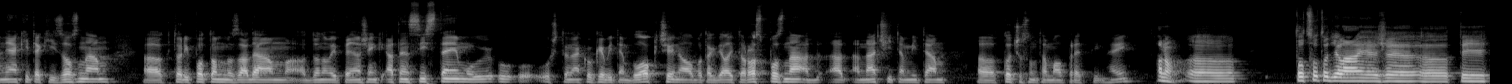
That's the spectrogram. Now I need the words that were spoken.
nejaký taký zoznam Eh, ktorý potom zadám do novej peňaženky a ten systém, už ten ako keby ten blockchain alebo tak ďalej to rozpozná a, a, a načíta mi tam eh, to, čo som tam mal predtým, hej? Ano, eh, to, co to dělá, je, že ty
